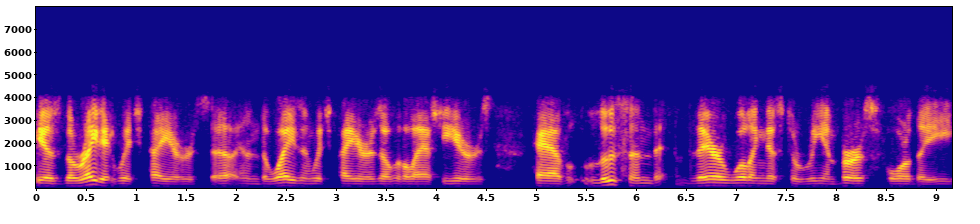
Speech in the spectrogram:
is the rate at which payers uh, and the ways in which payers over the last years have loosened their willingness to reimburse for the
